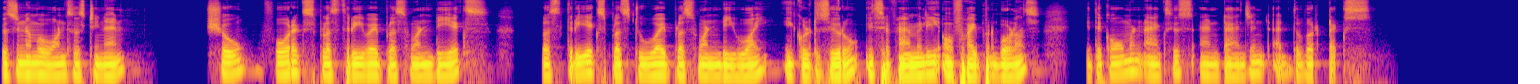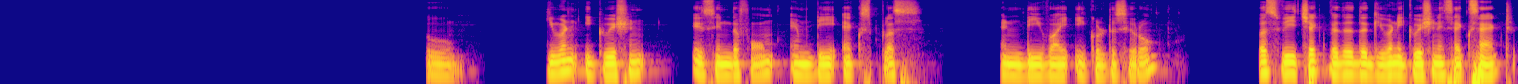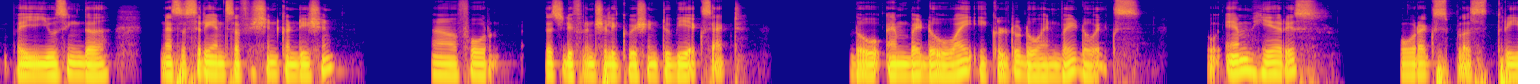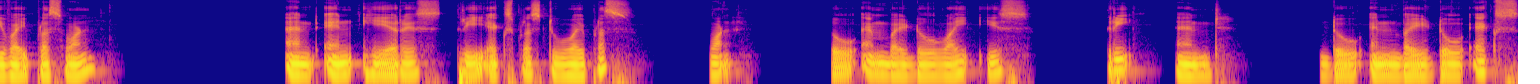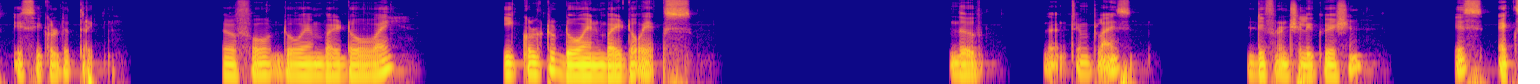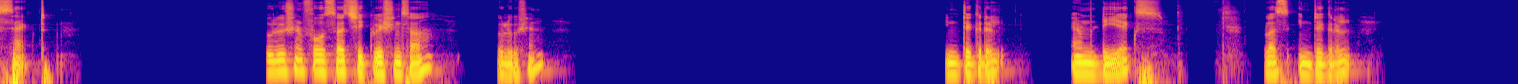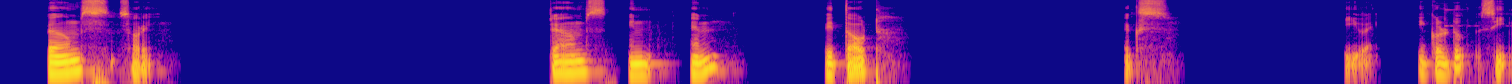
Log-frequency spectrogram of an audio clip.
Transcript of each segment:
Question number 169. Show 4x plus 3y plus 1 dx plus 3x plus 2y plus 1 dy equal to 0 is a family of hyperbolas with a common axis and tangent at the vertex. So, given equation is in the form mdx plus and dy equal to 0 First, we check whether the given equation is exact by using the necessary and sufficient condition uh, for such differential equation to be exact. Dou m by dou y equal to dou n by dou x. So m here is 4x plus 3y plus 1 and n here is 3x plus 2y plus 1. So m by dou y is 3 and dou n by dou x is equal to 3. Therefore, dou m by dou y equal to dou n by dou x. The that implies differential equation is exact. Solution for such equations are solution integral m dx plus integral terms sorry terms in n without x dy equal to c.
